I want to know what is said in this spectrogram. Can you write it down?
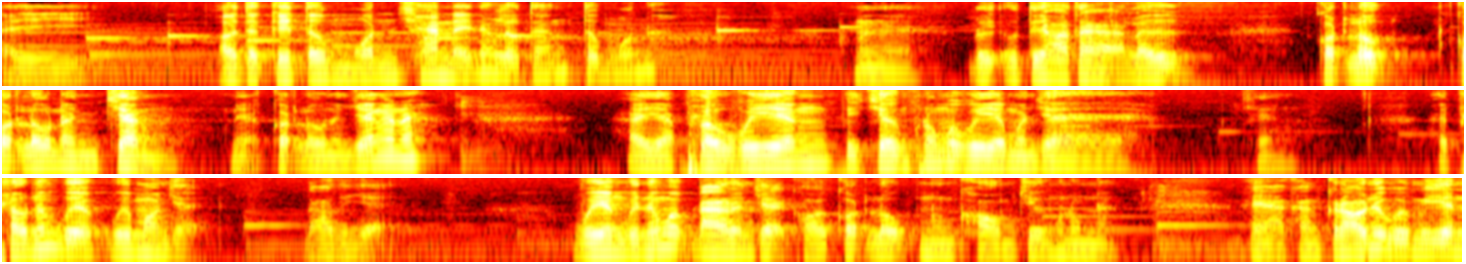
ហើយឲ្យតែគេទៅមុនឆានអីហ្នឹងលោកតាំងទៅមុនហ្នឹងដូចឧទាហរណ៍ថាឥឡូវគាត់លោកគាត់លោកនៅអញ្ចឹងនេះគាត់លោកនៅអញ្ចឹងណាហើយអាផ្លូវវៀងពីជើងភ្នំទៅវៀងមិនយ៉ែអញ្ចឹងហើយផ្លូវហ្នឹងវាវាមកយ៉ែដើរទៅយ៉ែវៀងវាហ្នឹងមកដើរទៅយ៉ែក្រោយគាត់លោកក្នុងក្រោមជើងភ្នំហ្នឹងហើយ អាខាងក្រោយនេះវាមាន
